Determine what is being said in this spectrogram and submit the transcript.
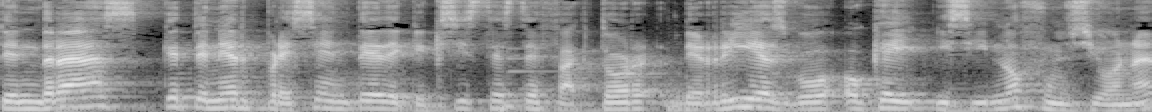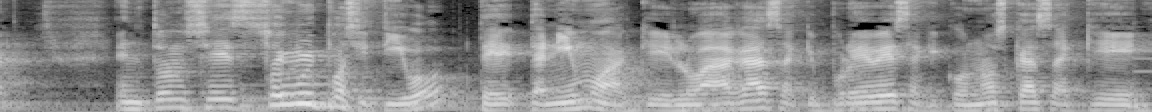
tendrás que tener presente de que existe este factor de riesgo, ok, y si no funciona, entonces soy muy positivo, te, animo a que lo hagas, a que pruebes, a que conozcas, a que,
